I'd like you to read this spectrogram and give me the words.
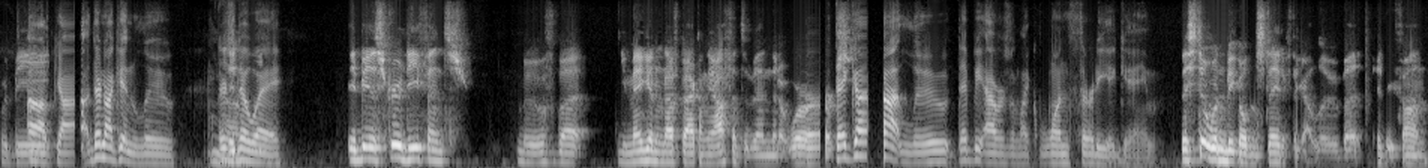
would be. Oh God, they're not getting Lou. There's no way. it'd be a screw defense move, but you may get enough back on the offensive end that it works. They got, got Lou. They'd be averaging like 130 a game. They still wouldn't be Golden State if they got Lou, but it'd be fun.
